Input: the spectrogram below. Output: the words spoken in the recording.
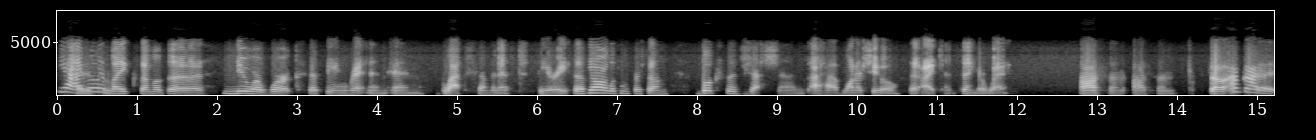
Yeah, I really like some of the newer work that's being written in black feminist theory. So if y'all are looking for some book suggestions, I have one or two that I can send your way. Awesome, awesome. So I've got an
